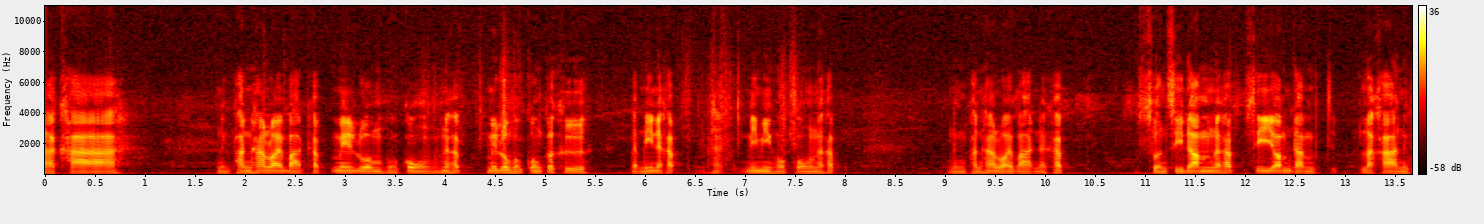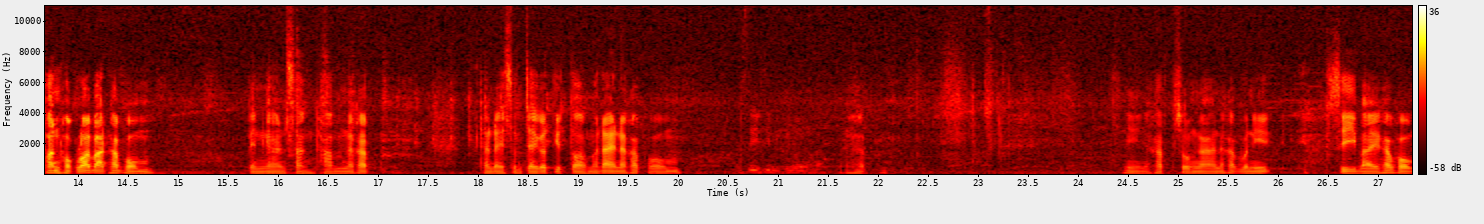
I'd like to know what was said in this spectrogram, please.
ราคา 1,500 บาทครับ ไม่รวมหัวกงนะครับ ไม่รวมหัวกงก็คือแบบนี้นะครับฮะไม่มีหัวกงนะครับ 1,500 บาทนะครับ ส่วนสีดำนะครับสีย้อมดำราคา 1,600 บาทครับผม เป็นงานสั่งทำนะครับ ท่านใดสนใจก็ติดต่อมาได้นะครับผมซีที่มีกระดงครับนะครับ นี่นะครับส่งงานนะครับวันนี้ สี่ใบครับผม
